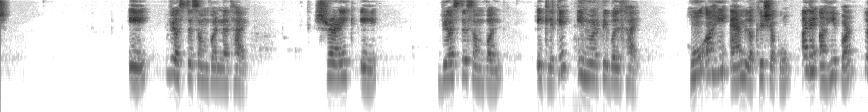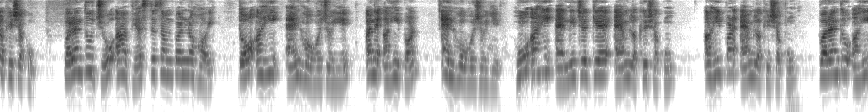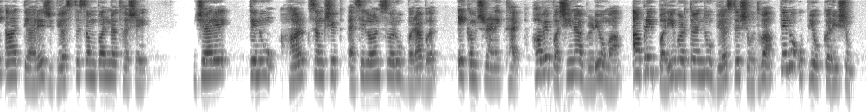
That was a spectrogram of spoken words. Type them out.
એ વ્યસ્ત સંપન્ન થાય. શ્રેણિક એ વ્યસ્ત સંપન્ન એટલે કે ઇન્વર્ટિબલ થાય. હું અહીં એમ લખી શકું અને અહીં પણ લખી શકું. પરંતુ જો આ વ્યસ્ત સંપન્ન હોય તો અહીં એન હોવો જોઈએ અને અહીં પણ એન હોવો જોઈએ. હું અહીં એનની જગ્યાએ એમ લખી શકું અહીં પણ એમ લખી શકું, પરંતુ અહીં આ ત્યારે જ વ્યસ્ત સંપન્ન થશે. જ્યારે તેનું હાર્ક સંક્ષિપ્ત એસિલોન સ્વરૂપ બરાબર એકમ શ્રેણિક થાય. હવે પછીના વિડીયોમાં આપણે પરિવર્તનનું વ્યસ્ત શોધવા તેનો ઉપયોગ કરીશું.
